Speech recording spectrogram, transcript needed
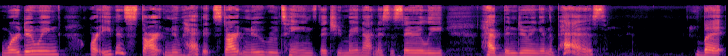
were doing, or even start new habits, start new routines that you may not necessarily have been doing in the past but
